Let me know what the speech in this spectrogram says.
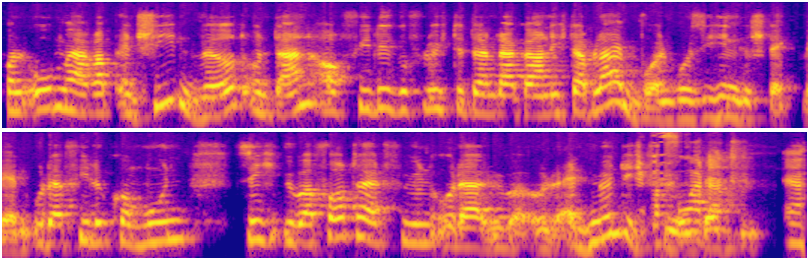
von oben herab entschieden wird und dann auch viele Geflüchtete dann da gar nicht da bleiben wollen, wo sie hingesteckt werden. Oder viele Kommunen sich übervorteilt fühlen oder, über, oder entmündigt fühlen. Ja.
